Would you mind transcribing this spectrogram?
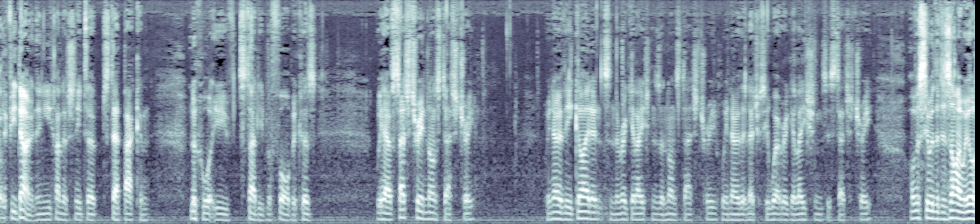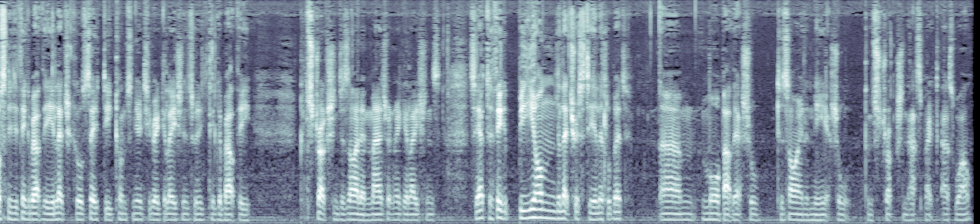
if you don't, then you kind of just need to step back and look at what you've studied before because we have statutory and non-statutory. We know the guidance and the regulations are non-statutory. We know that electricity work regulations is statutory. Obviously, with the design, we also need to think about the electrical safety continuity regulations. We need to think about the construction design and management regulations. So you have to think beyond electricity a little bit, um, more about the actual design and the actual construction aspect as well.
